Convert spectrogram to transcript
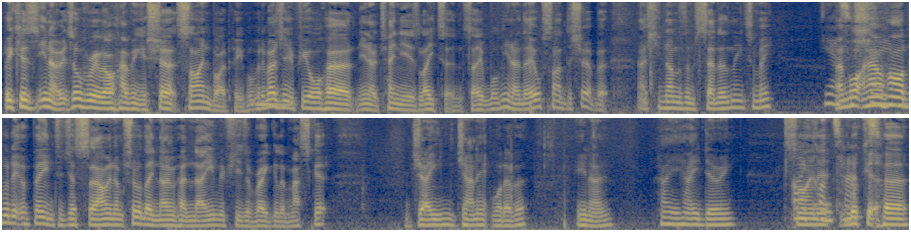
Because, you know, it's all very well having a shirt signed by people, but imagine if you're her, you know, 10 years later and say, well, you know, they all signed the shirt, but actually none of them said anything to me. Yeah, and what, how hard would it have been to just say, I mean, I'm sure they know her name if she's a regular mascot. Jane, Janet, whatever. You know, hey, how you doing? Sign it, contact. look at her.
